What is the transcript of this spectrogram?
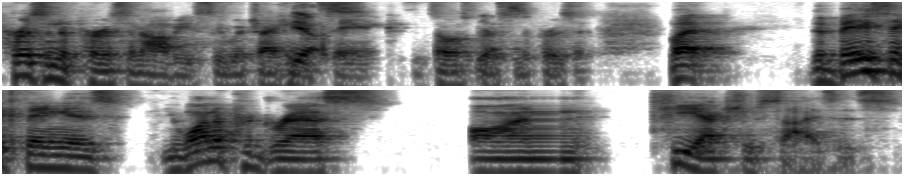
person to person, obviously, which I hate yes. saying because it's always person yes. to person. But the basic thing is you want to progress on key exercises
